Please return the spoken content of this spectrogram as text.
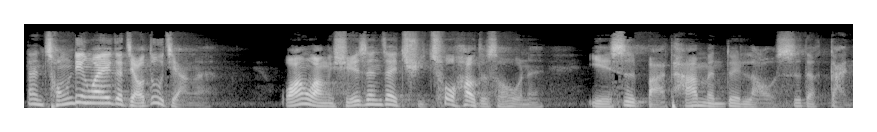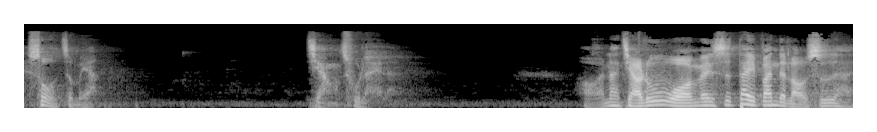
但从另外一个角度讲啊，往往学生在取绰号的时候呢，也是把他们对老师的感受怎么样讲出来了。哦，那假如我们是代班的老师啊，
